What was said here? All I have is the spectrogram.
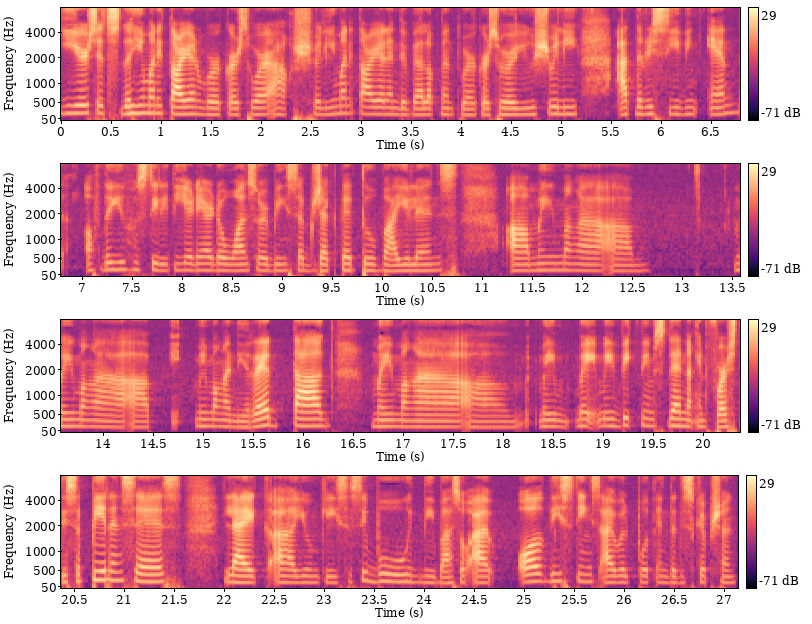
years it's the humanitarian workers who are actually humanitarian and development workers who are usually at the receiving end of the hostility and they are the ones who are being subjected to violence. Uh, may mga um, may mga uh, may mga ni red tag may mga uh, may, may may victims din ng enforced disappearances like uh, yung case sa Cebu di ba? So uh, all these things I will put in the description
